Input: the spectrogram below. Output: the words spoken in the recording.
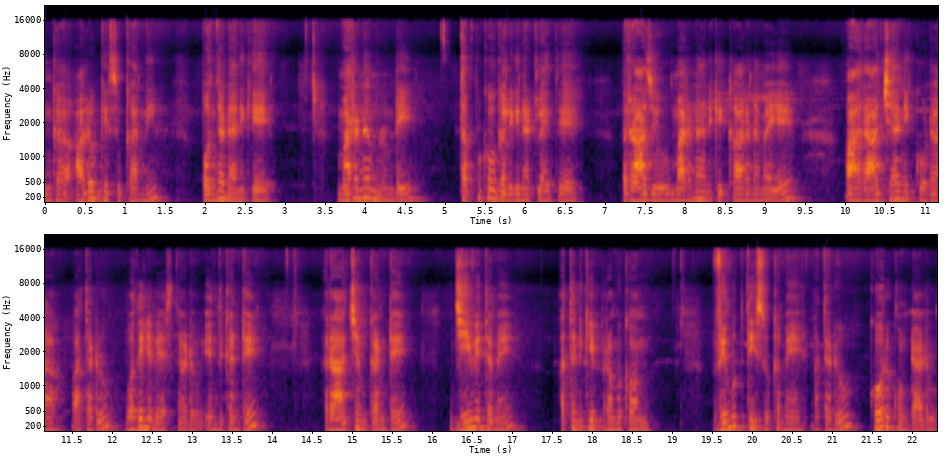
ఇంకా ఆరోగ్య సుఖాన్ని పొందడానికే. మరణం నుండి తప్పుకోగలిగినట్లయితే రాజు మరణానికి కారణమయ్యే ఆ రాజ్యాన్ని కూడా అతడు వదిలివేస్తాడు. ఎందుకంటే రాజ్యం కంటే జీవితమే అతనికి ప్రముఖం. విముక్తి సుఖమే అతడు కోరుకుంటాడు.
